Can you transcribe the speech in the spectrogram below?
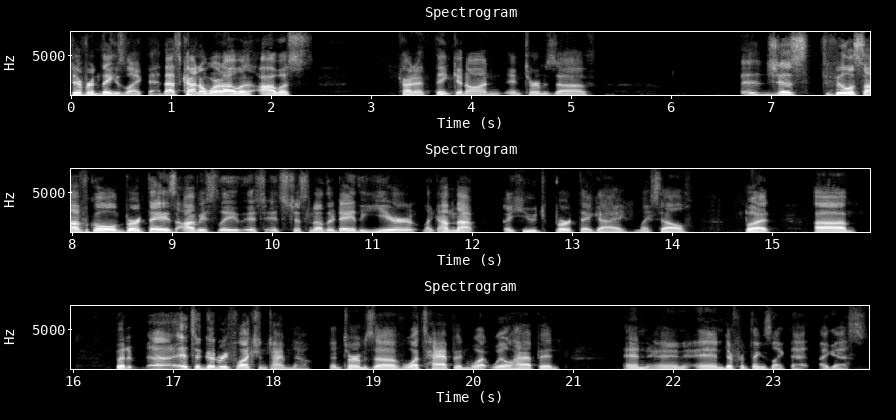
different things like that. That's kind of what I was I was kind of thinking on in terms of uh, just philosophical birthdays obviously it's it's just another day of the year like i'm not a huge birthday guy myself but um but uh, it's a good reflection time now in terms of what's happened what will happen and and and different things like that i guess.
